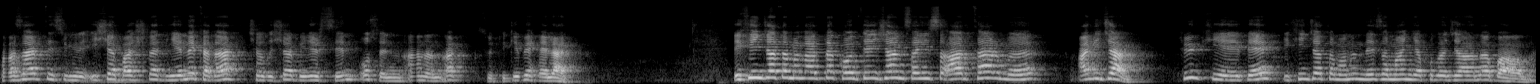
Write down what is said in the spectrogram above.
pazartesi günü işe başla diyene kadar çalışabilirsin. O senin ananın ak sütü gibi helal. İkinci atamalarda kontenjan sayısı artar mı? Alican, Türkiye'de ikinci atamanın ne zaman yapılacağına bağlı.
